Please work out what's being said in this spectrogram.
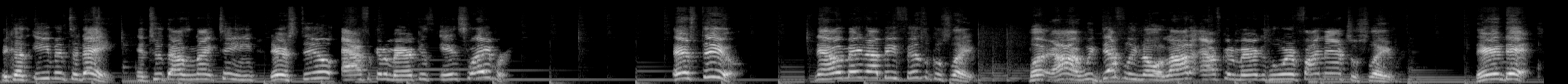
because even today, in 2019, there are still African Americans in slavery. There's still. Now, it may not be physical slavery, but uh, we definitely know a lot of African Americans who are in financial slavery. They're in debt,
